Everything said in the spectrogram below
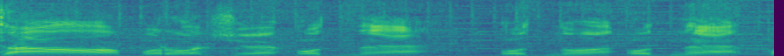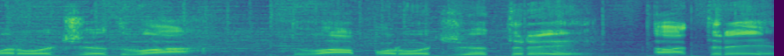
Дао породжує одне, одно, одне породжує два, два породжує три, а три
